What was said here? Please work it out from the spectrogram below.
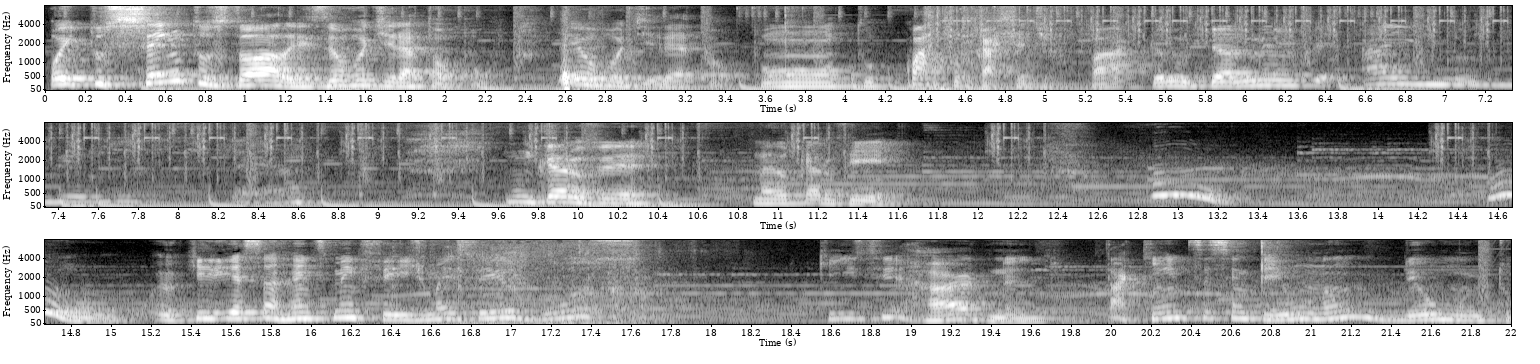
800 dólares, eu vou direto ao ponto. Eu vou direto ao ponto. Quatro caixas de faca. Eu não quero nem ver. Ai, meu Deus do céu. Não quero ver, mas eu quero ver. Uh. Uh, eu queria essa Huntsman Fade, mas veio duas Casey Hardened. Tá, 561 não deu muito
